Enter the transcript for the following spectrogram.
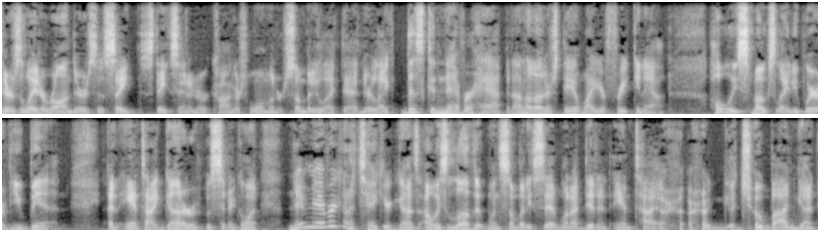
there's later on there's a state state senator or congresswoman or somebody like that and they're like this could never happen. I don't understand why you're freaking out. Holy smokes lady where have you been? An anti-gunner was sitting there going they're never going to take your guns. I always loved it when somebody said when i did an anti or, a joe biden gun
